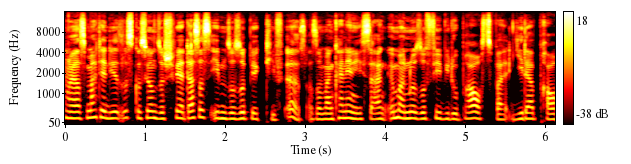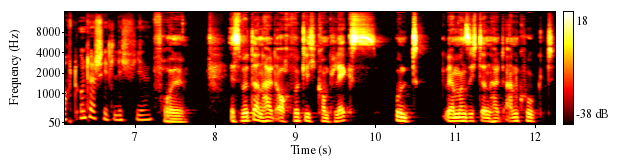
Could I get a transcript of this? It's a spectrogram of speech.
Ja, das macht ja diese Diskussion so schwer, dass es eben so subjektiv ist. Also man kann ja nicht sagen, immer nur so viel, wie du brauchst, weil jeder braucht unterschiedlich viel. Voll. Es wird dann halt auch wirklich komplex und wenn man sich dann halt anguckt,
